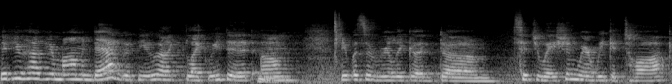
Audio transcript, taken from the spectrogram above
if you have your mom and dad with you, like like we did, um, it was a really good um, situation where we could talk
